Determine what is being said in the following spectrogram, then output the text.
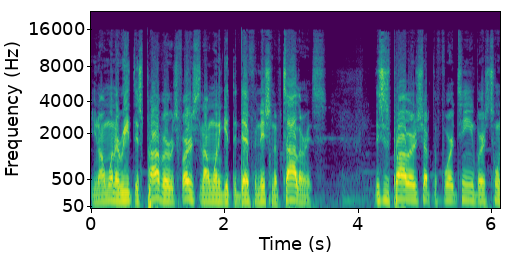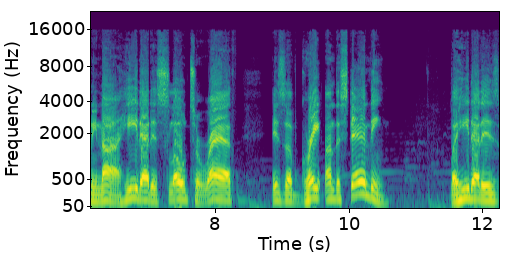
You know, I want to read this Proverbs first, and I want to get the definition of tolerance. This is Proverbs chapter 14, verse 29. He that is slow to wrath is of great understanding, but he that is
